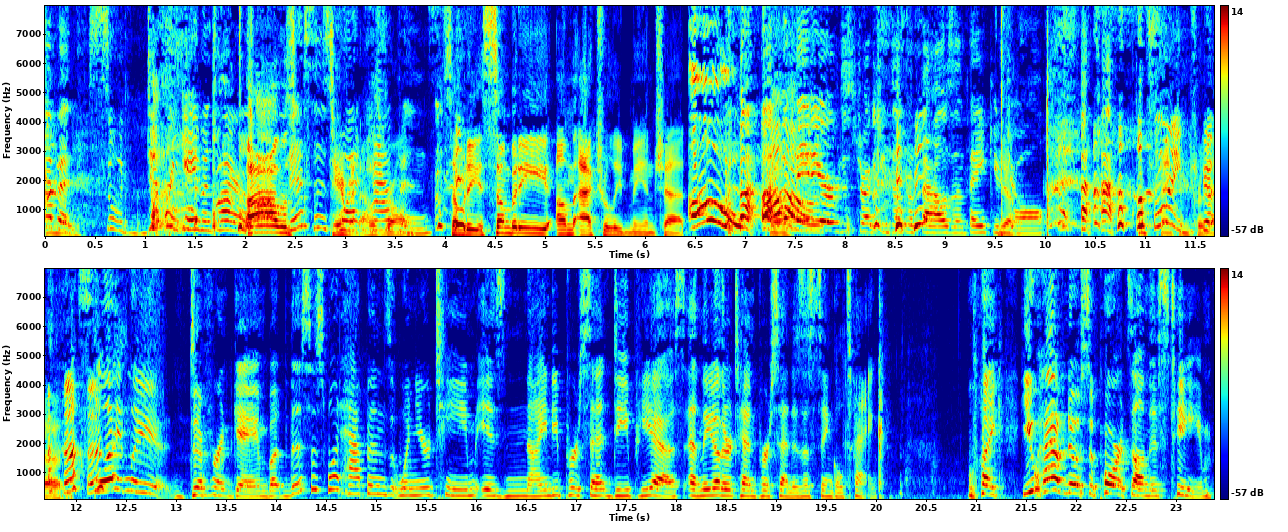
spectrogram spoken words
never mind. So different game entirely. Ah, I was, this is damn what it, I was happens. wrong. Somebody, somebody, um, actually me in chat. Oh, oh, meteor of destruction does a thousand. Thank you, Yeah. Joel. Don't thank him for that. Slightly different game, but this is what happens when your team is 90% DPS and the other 10% is a single tank. Like, you have no supports on this team.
